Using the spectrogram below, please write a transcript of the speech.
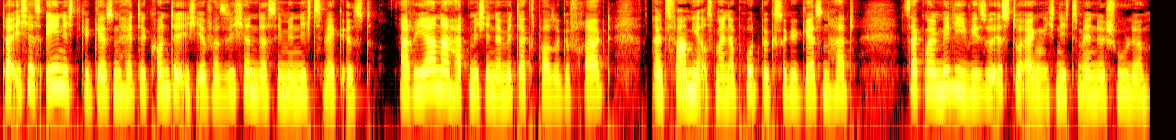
Da ich es eh nicht gegessen hätte, konnte ich ihr versichern, dass sie mir nichts weg ist. Ariana hat mich in der Mittagspause gefragt, als Fami aus meiner Brotbüchse gegessen hat, sag mal Milli, wieso isst du eigentlich nichts mehr in der Schule?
